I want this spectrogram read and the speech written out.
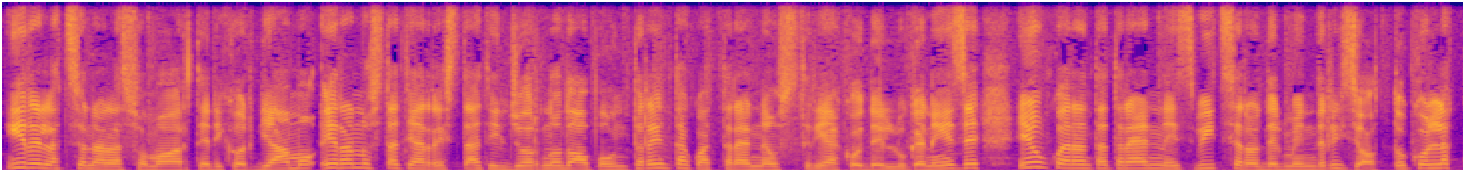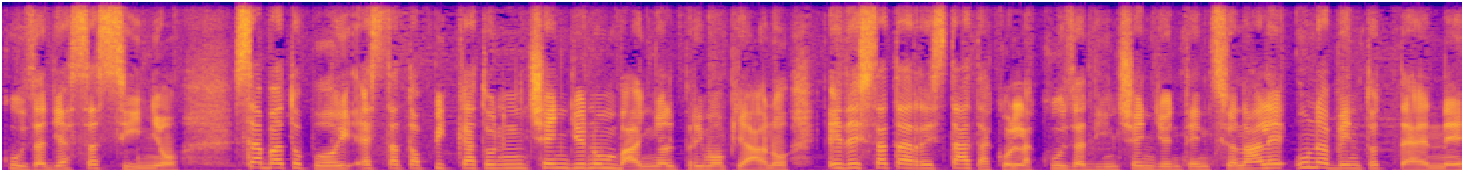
In relazione alla sua morte, ricordiamo, erano stati arrestati il giorno dopo un 34enne austriaco del Luganese e un 43enne svizzero del Mendrisiotto con l'accusa di assassinio. Sabato poi è stato appiccato un incendio in un bagno al primo piano ed è stata arrestata con l'accusa di incendio intenzionale una 28enne,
